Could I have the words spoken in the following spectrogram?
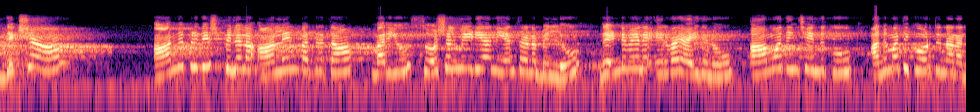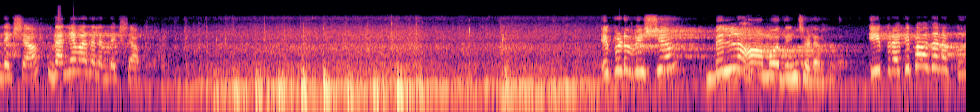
అధ్యక్ష ఆంధ్రప్రదేశ్ పిల్లల ఆన్లైన్ భద్రత మరియు సోషల్ మీడియా నియంత్రణ బిల్లు రెండు వేల ఇరవై ఐదును ఆమోదించేందుకు అనుమతి కోరుతున్నాను అధ్యక్ష. ధన్యవాదాలు అధ్యక్ష. ఇప్పుడు విషయం బిల్ను ఆమోదించడం. ఈ ప్రతిపాదనకు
